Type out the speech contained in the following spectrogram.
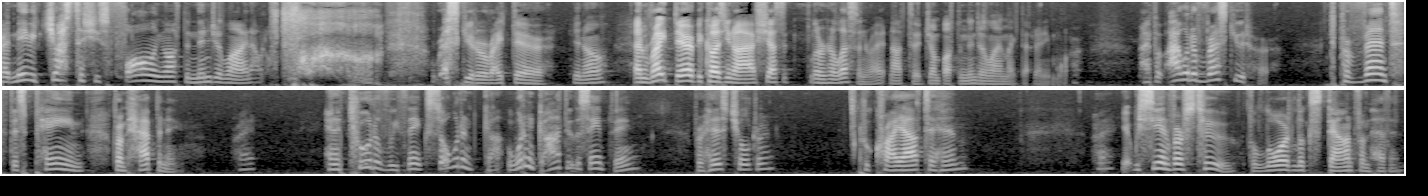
Right? Maybe just as she's falling off the ninja line, I would have rescued her right there, you know? And right there, because, you know, she has to learn her lesson, right? Not to jump off the ninja line like that anymore. Right? But I would have rescued her to prevent this pain from happening, right? And intuitively think, so wouldn't God, wouldn't God do the same thing for his children who cry out to him? Right? Yet we see in verse 2, the Lord looks down from heaven.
